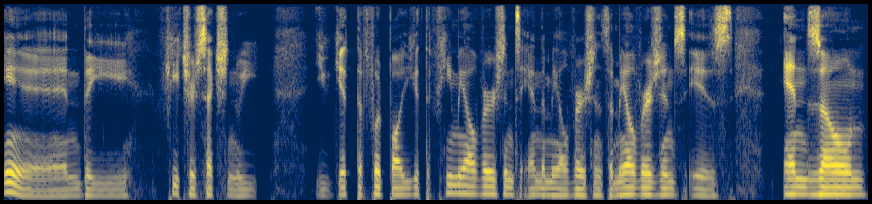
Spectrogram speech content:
in the feature section, we you get the football, you get the female versions and the male versions. The male versions is end zone,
